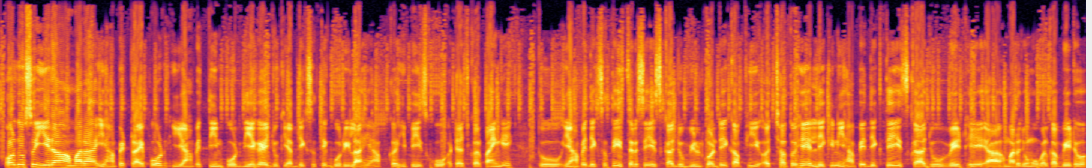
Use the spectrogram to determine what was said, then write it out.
और दोस्तों ये रहा हमारा यहाँ पे ट्राईपोर्ड यहाँ पे तीन पोर्ट दिए गए जो कि आप देख सकते हैं गोरीला है आप कहीं पे इसको अटैच कर पाएँगे तो यहाँ पे देख सकते हैं इस तरह से इसका जो बिल्ड क्वालिटी काफ़ी अच्छा तो है लेकिन यहाँ पे देखते हैं इसका जो वेट है हमारा जो मोबाइल का वेट हो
